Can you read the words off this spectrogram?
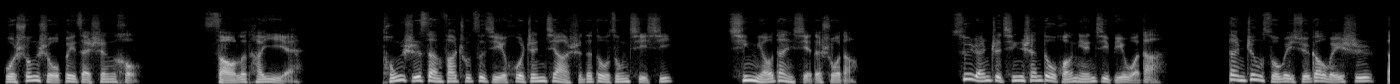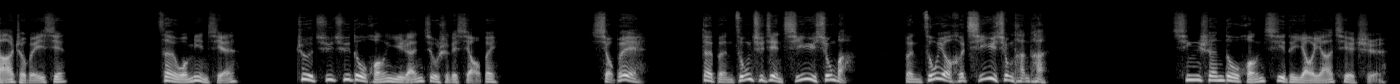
我双手背在身后，扫了他一眼，同时散发出自己货真价实的斗宗气息，轻描淡写的说道：“虽然这青山斗皇年纪比我大，但正所谓学高为师，达者为先，在我面前，这区区斗皇已然就是个小辈。”小贝，带本宗去见祁玉兄吧，本宗要和祁玉兄谈谈。青山斗皇气得咬牙切齿，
